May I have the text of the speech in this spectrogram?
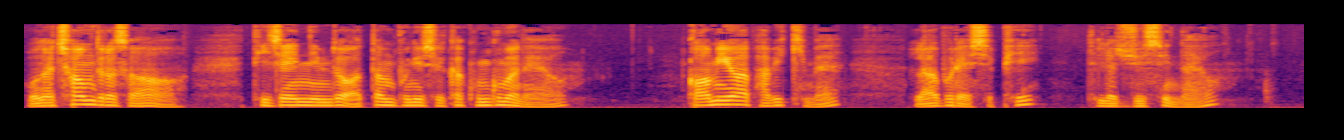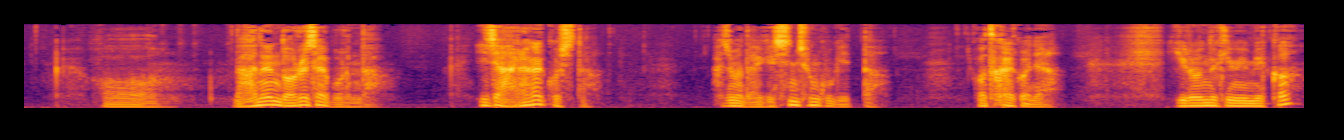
오늘 처음 들어서 DJ님도 어떤 분이실까 궁금하네요. 거미와 바비킴의 러브 레시피 들려주실 수 있나요? 어, 나는 너를 잘 모른다. 이제 알아갈 것이다. 하지만 나에게 신청곡이 있다. 어떡할 거냐? 이런 느낌입니까?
